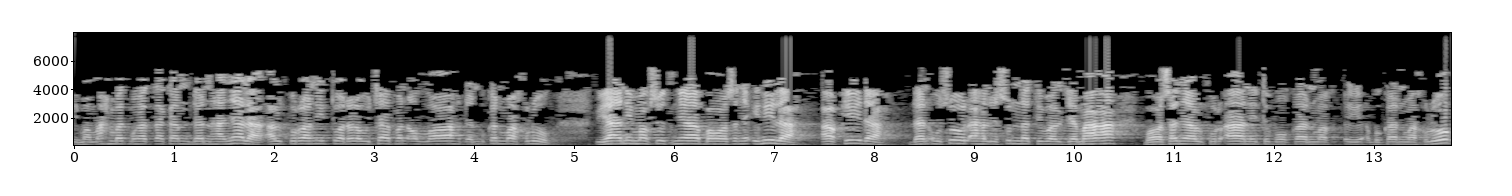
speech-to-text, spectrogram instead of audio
Imam Ahmad mengatakan dan hanyalah Al-Qur'an itu adalah ucapan Allah dan bukan makhluk. yakni maksudnya bahwasanya inilah akidah dan usul ahli sunnati wal jamaah bahwasanya Al-Qur'an itu bukan bukan makhluk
